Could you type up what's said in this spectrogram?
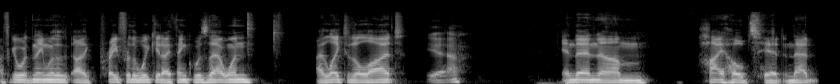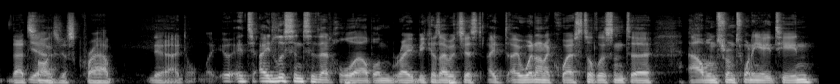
I forget what the name was. it. Like Pray for the Wicked, I think was that one. I liked it a lot. Yeah. and then um high hopes hit and that that Yeah. song's just crap Yeah. I don't like it. I listened to that whole album, right? Because I was just, I, I went on a quest to listen to albums from 2018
